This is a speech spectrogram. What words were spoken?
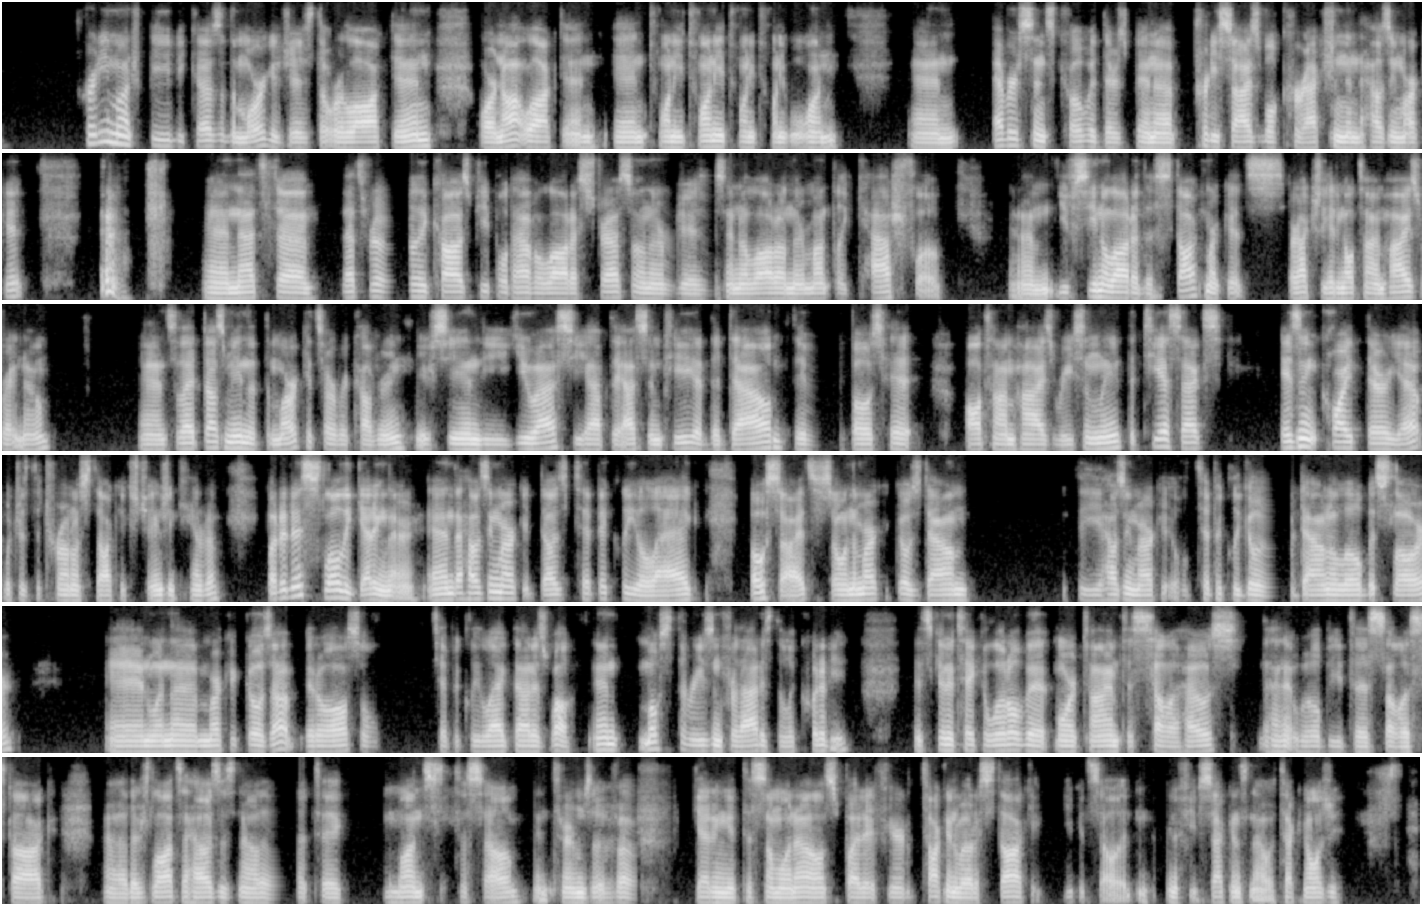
pretty much be because of the mortgages that were locked in or not locked in in 2020, 2021. And ever since COVID, there's been a pretty sizable correction in the housing market. And that's uh, that's really caused people to have a lot of stress on their mortgages and a lot on their monthly cash flow. Um, you've seen a lot of the stock markets are actually hitting all-time highs right now. And so that does mean that the markets are recovering. You're seeing the US, you have the S&P and the Dow, they've both hit all-time highs recently. The TSX isn't quite there yet, which is the Toronto Stock Exchange in Canada, but it is slowly getting there. And the housing market does typically lag both sides. So when the market goes down, the housing market will typically go down a little bit slower. And when the market goes up, it'll also typically lag that as well. And most of the reason for that is the liquidity. It's going to take a little bit more time to sell a house than it will be to sell a stock. Uh, there's lots of houses now that, take months to sell in terms of uh, getting it to someone else. But if you're talking about a stock, you, you could sell it in, in a few seconds now with technology.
